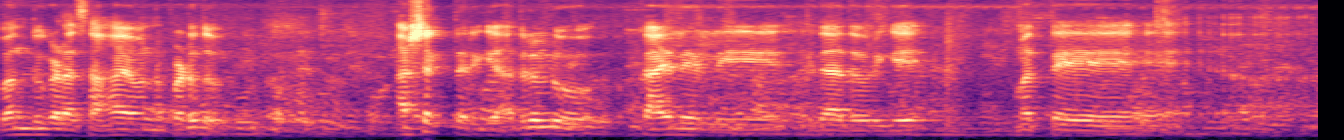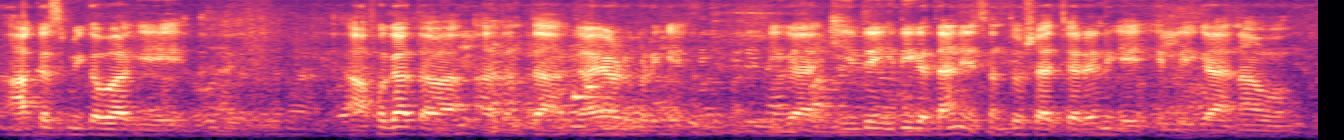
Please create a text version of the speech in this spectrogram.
ಬಂಧುಗಳ ಸಹಾಯವನ್ನು ಪಡೆದು ಅಶಕ್ತರಿಗೆ ಅದರಲ್ಲೂ ಕಾಯಿಲೆಯಲ್ಲಿ ಇದಾದವರಿಗೆ ಮತ್ತು ಆಕಸ್ಮಿಕವಾಗಿ ಅಪಘಾತ ಆದಂಥ ಗಾಯಾಳುಗಳಿಗೆ ಈಗ ಇದು ಇದೀಗ ತಾನೇ ಸಂತೋಷಾಚಾರ್ಯನಿಗೆ ಇಲ್ಲಿಗ ನಾವು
